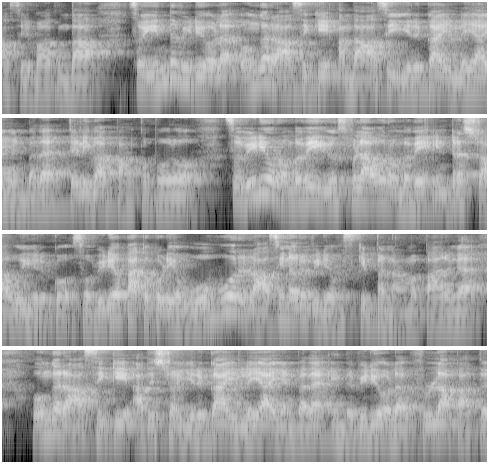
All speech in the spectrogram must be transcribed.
ஆசீர்வாதம் தான் ஸோ இந்த வீடியோவில் உங்கள் ராசிக்கு அந்த ஆசி இருக்கா இல்லையா என்பதை தெளிவாக பார்க்க போகிறோம் ஸோ வீடியோ ரொம்பவே யூஸ்ஃபுல்லாகவும் ரொம்பவே இன்ட்ரெஸ்டாகவும் இருக்கும். ஸோ வீடியோ பார்க்கக்கூடிய ஒவ்வொரு ராசினரும் வீடியோவை ஸ்கிப் பண்ணாமல் பாருங்கள் உங்கள் ராசிக்கு அதிர்ஷ்டம் இருக்கா இல்லையா என்பதை இந்த வீடியோவில் ஃபுல்லாக பார்த்து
